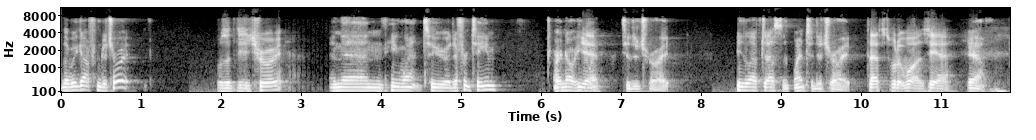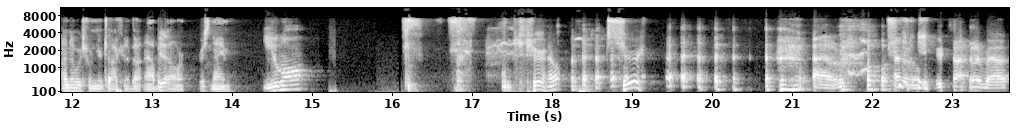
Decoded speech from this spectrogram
that we got from Detroit, Was it Detroit? And then he went to a different team, or no, he Yeah. went to Detroit. He left us and went to Detroit. That's what it was. Yeah. Yeah, I know which one you're talking about now, but Yeah. I don't remember his name. U-Haul? Sure. Sure. I don't know. I don't know what you're talking about.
